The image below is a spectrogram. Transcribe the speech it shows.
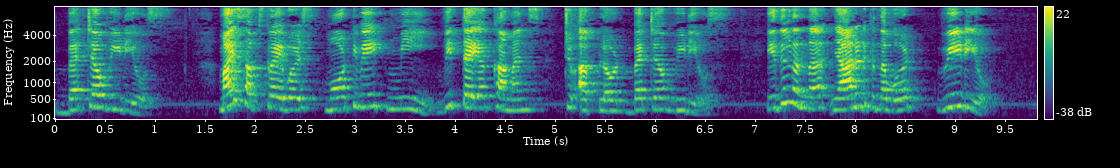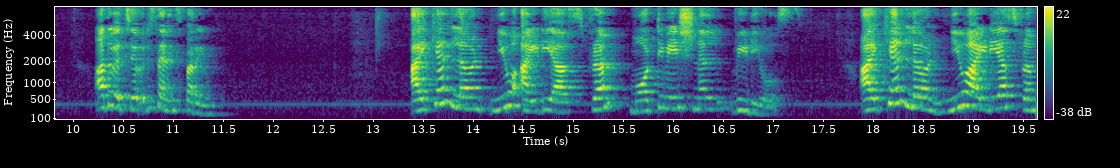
better videos. My subscribers motivate me with their comments to upload better videos. ഇതിൽ നിന്ന് ഞാൻ എടുക്കുന്ന വേർഡ് വീഡിയോ അത് വെച്ച് ഒരു സെൻസ് പറയും. I can learn new ideas from motivational videos I can learn new ideas from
